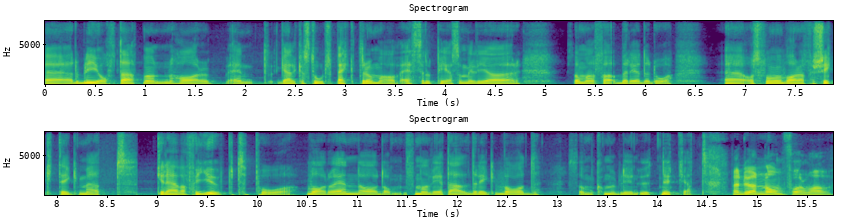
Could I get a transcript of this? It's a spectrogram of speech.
Eh, det blir ju ofta att man har ett ganska stort spektrum av SLP som miljöer som man förbereder då. Eh, och så får man vara försiktig med att gräva för djupt på var och en av dem, för man vet aldrig vad som kommer bli utnyttjat. Men du har någon form av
